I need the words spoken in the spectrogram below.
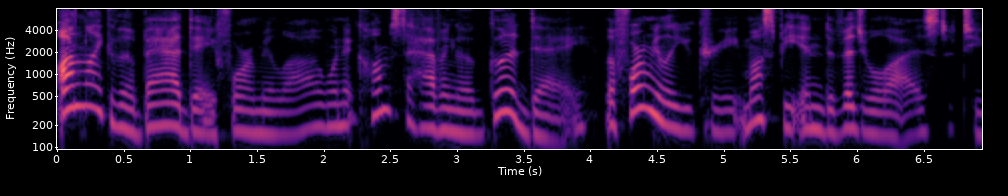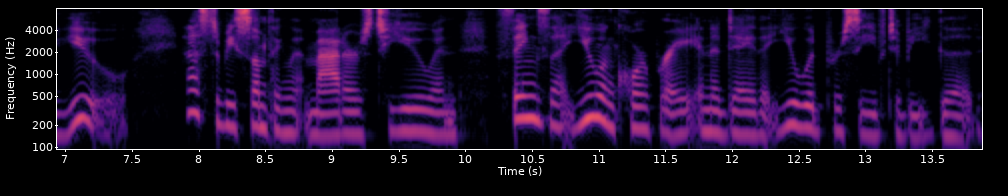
unlike the bad day formula, when it comes to having a good day, the formula you create must be individualized to you. It has to be something that matters to you and things that you incorporate in a day that you would perceive to be good.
